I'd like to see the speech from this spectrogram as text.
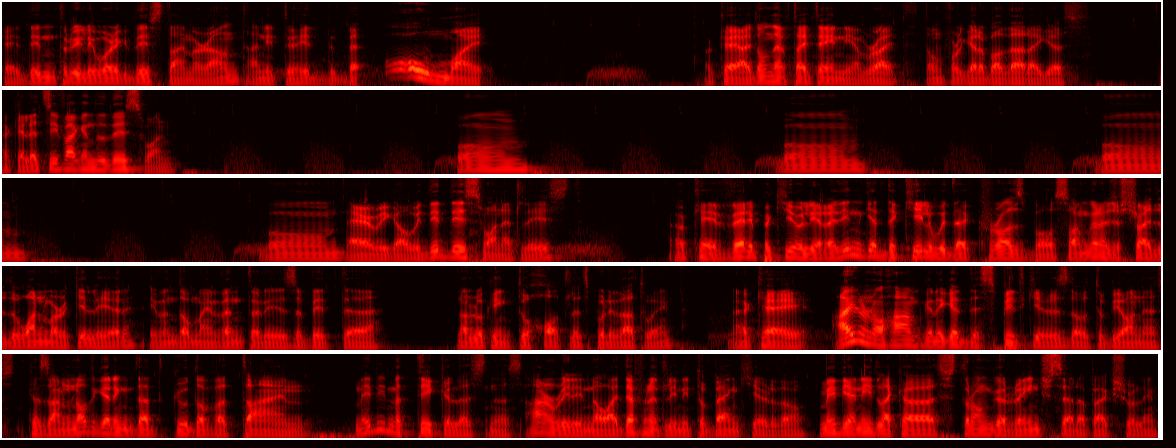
Okay, didn't really work this time around. I need to hit... The oh my... Okay, I don't have titanium, right. Don't forget about that, I guess. Okay, let's see if I can do this one. Boom. Boom. Boom. Boom. There we go. We did this one at least. Okay, very peculiar. I didn't get the kill with the crossbow, so I'm gonna just try to do one more kill here, even though my inventory is a bit uh, not looking too hot, let's put it that way. Okay, I don't know how I'm gonna get the speed kills though, to be honest. Because I'm not getting that good of a time. Maybe meticulousness, I don't really know. I definitely need to bank here though. Maybe I need like a stronger range setup actually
